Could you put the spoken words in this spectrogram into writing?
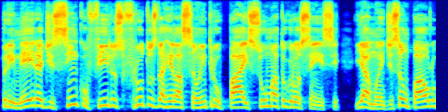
Primeira de cinco filhos frutos da relação entre o pai sul-mato-grossense e a mãe de São Paulo,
